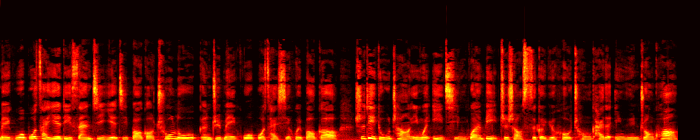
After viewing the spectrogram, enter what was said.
美国博彩业第三季业绩报告出炉。根据美国博彩协会报告，实体赌场因为疫情关闭至少四个月后重开的营运状况，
